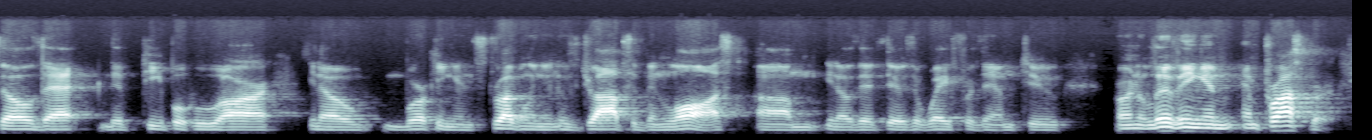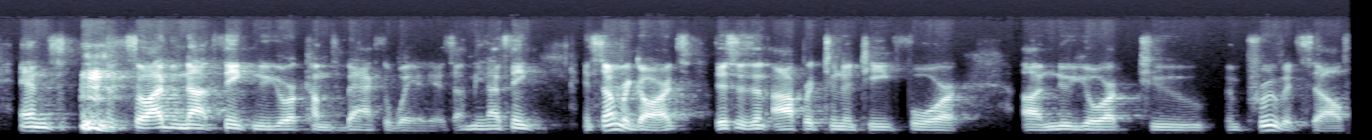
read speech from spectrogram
so that the people who are you know, working and struggling and whose jobs have been lost, um, you know, that there's a way for them to earn a living and, and prosper. And so I do not think New York comes back the way it is. I mean, I think in some regards, this is an opportunity for uh, New York to improve itself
